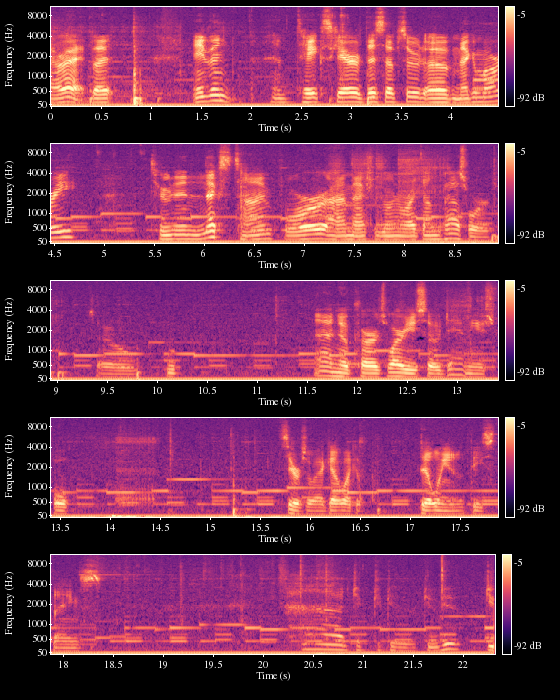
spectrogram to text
Alright, but even takes care of this episode of Megamari. Tune in next time for I'm actually going to write down the password. So, I know cards. Why are you so damn useful? Seriously, I got like a billion of these things. do, do, do, do, do, do,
